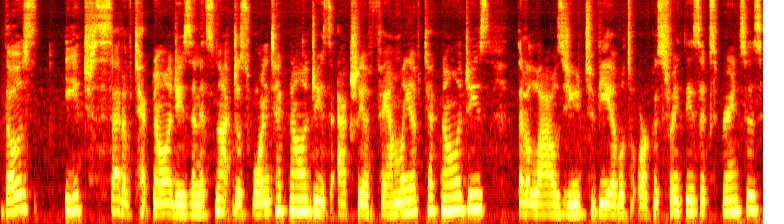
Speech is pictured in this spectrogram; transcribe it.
those each set of technologies, and it's not just one technology, it's actually a family of technologies that allows you to be able to orchestrate these experiences.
